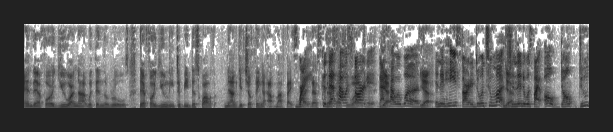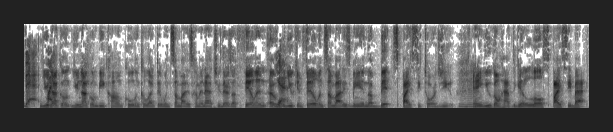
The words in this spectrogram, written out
And therefore you are not within the rules. Therefore you need to be disqualified. Now get your finger out my face. Right, Like, because that's, how, she it was. started. That's Yeah. how it was. Yeah. and then he started doing too much, Yeah. and then it was like, oh, don't do that. You're like, not going. You're not going to be calm, cool, and collected when somebody's coming at you. There's a feeling of, Yeah. you can feel when somebody's being a bit spicy towards you, Mm-hmm. and you gonna have to get a little spicy back.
